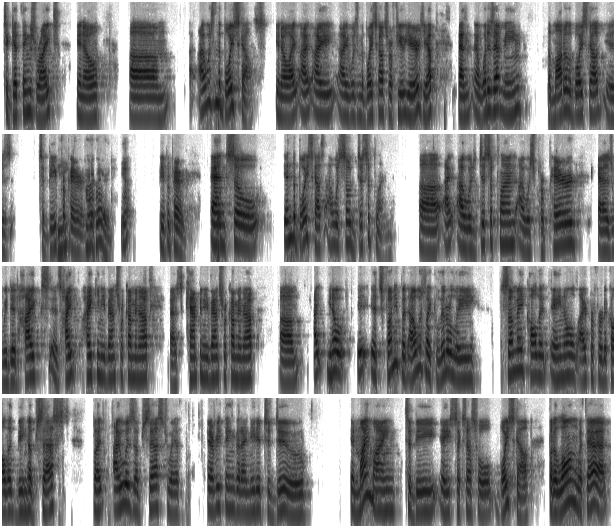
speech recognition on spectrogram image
to get things right. You know, um, I was in the Boy Scouts you know, I, I, I, I was in the Boy Scouts for a few years. Yep. And, and what does that mean? The motto of the Boy Scout is to be Be prepared. prepared. Yep. Be prepared. And so in the Boy Scouts, I was so disciplined. Uh, I, I was disciplined. I was prepared as we did hikes, as hike, hiking events were coming up, as camping events were coming up. Um, I, you know, it, it's funny, but I was like literally some may call it anal. I prefer to call it being obsessed. But I was obsessed with everything that I needed to do in my mind to be a successful Boy Scout. But along with that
